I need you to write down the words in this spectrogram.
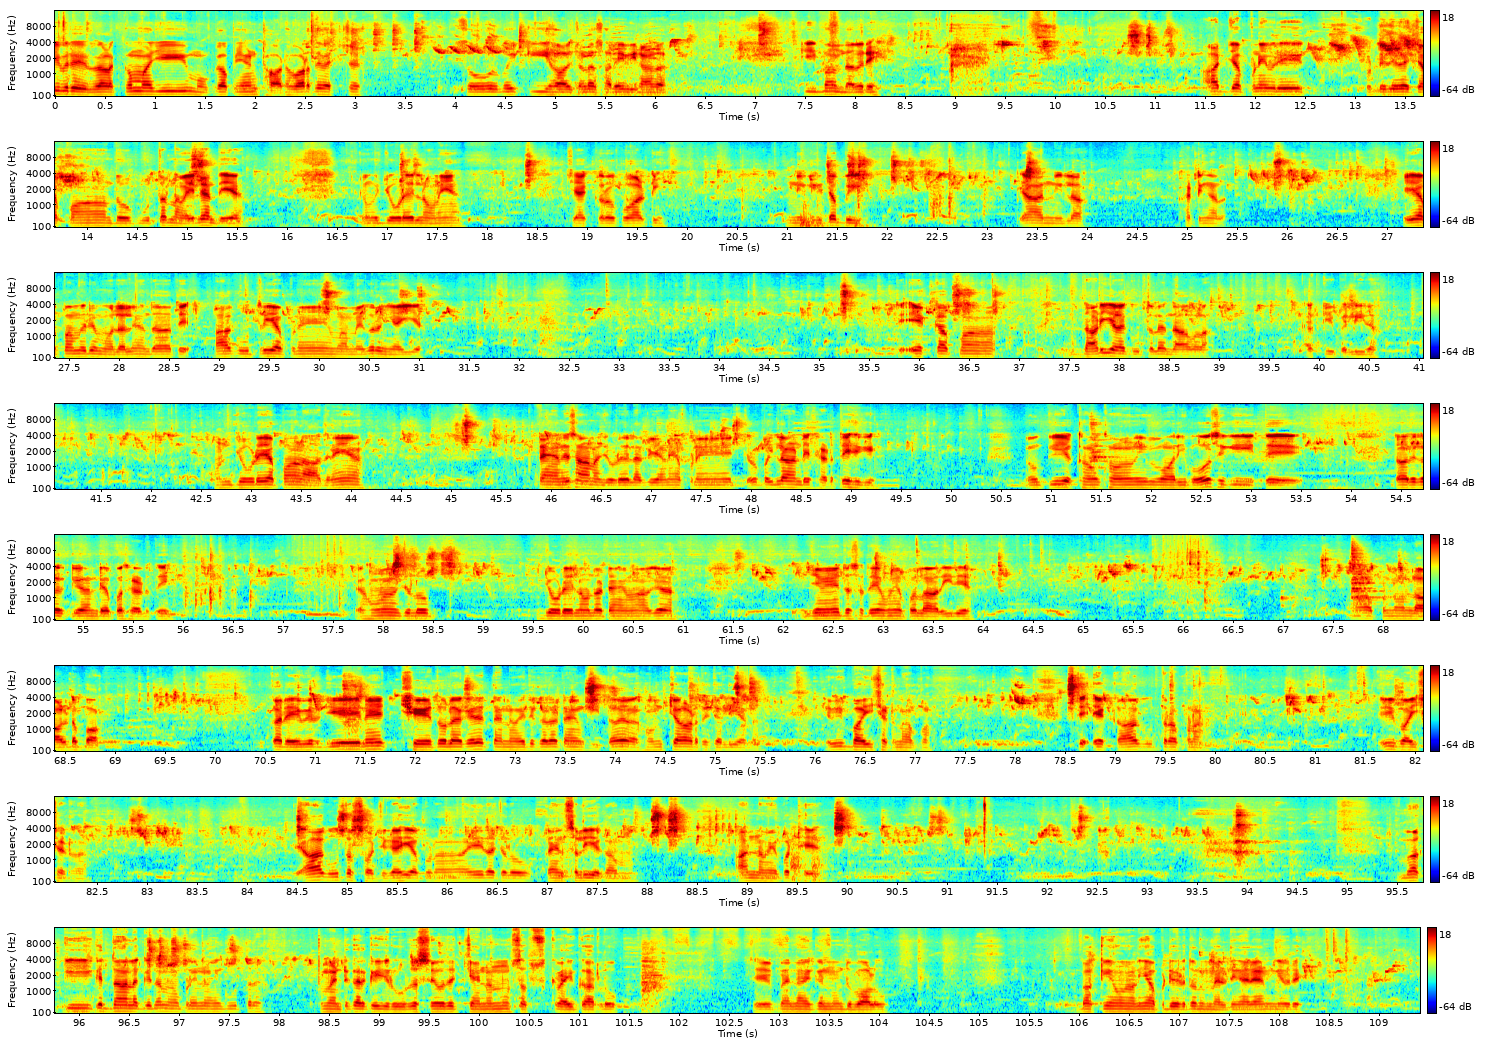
ਜੀ ਵੀਰੇ ਵੈਲਕਮ ਆ ਜੀ ਮੋਗਾ ਪਿੰਡ ਠਾਠਵਾੜ ਦੇ ਵਿੱਚ। ਸੋ ਬਈ ਕੀ ਹਾਲ ਚਾਲ ਆ ਸਾਰੇ ਵੀਰਾਂ ਦਾ? ਕੀ ਬਣਦਾ ਵੀਰੇ? ਅੱਜ ਆਪਣੇ ਵੀਰੇ ਛੁੱਡੇ ਦੇ ਵਿੱਚ ਆਪਾਂ ਦੋ ਕਬੂਤਰ ਨਵੇਂ ਲਿਆਂਦੇ ਆ। ਕਿਉਂਕਿ ਜੋੜੇ ਲਾਉਣੇ ਆ। ਚੈੱਕ ਕਰੋ ਕੁਆਲਿਟੀ ਨੀਲੀ ਡੱਬੀ ਕਿਆ ਨੀਲਾ, ਖੱਟੀਆਂ ਦਾ। ਇਹ ਆਪਾਂ ਮੇਰੇ ਮੁੱਲ ਲਿਆਂਦਾ ਤੇ ਆ ਕਬੂਤਰੀ ਆਪਣੇ ਮਾਮੇ ਘਰੋਂ ਹੀ ਆਈ ਆ। ਤੇ ਇੱਕ ਆਪਾਂ ਦਾੜੀ ਵਾਲਾ ਕਬੂਤਰ ਲੈਂਦਾ ਆਹ ਵਾਲਾ, ਕੱਕੀ ਪਹਿਲੀ ਦਾ। ਹੁਣ ਜੋੜੇ ਆਪਾਂ ਲਾ ਦਨੇ ਆ। ਟਾਈਮ ਦੇ ਹਿਸਾਬ ਨਾਲ ਜੋੜੇ ਲੱਗ ਜਾਣੇ ਆਪਣੇ, ਚਲੋ ਪਹਿਲਾਂ ਅੰਡੇ ਛੱਡਦੇ ਸੀਗੇ। ਕਿਉਂਕਿ ਅੱਖਾਂ ਖਾਣ ਦੀ ਬਿਮਾਰੀ ਬਹੁਤ ਸੀਗੀ ਤੇ ਤਦ ਕਰਕੇ ਆਂਡੇ ਆਪਾਂ ਛੱਡਦੇ ਤੇ ਹੁਣ ਚਲੋ ਜੋੜੇ ਲਾਉਣ ਦਾ ਟਾਈਮ ਆ ਗਿਆ, ਜਿਵੇਂ ਦੱਸਦੇ ਉਵੇਂ ਆਪਾਂ ਲਾ ਦਈਦੇ ਆ। ਆਪਣਾ ਲਾਲ ਡੱਬਾ। ਘਰੇ ਵੀਰ ਜੀ ਇਹਨੇ 6 ਤੋਂ ਲੈ ਕੇ 3 ਵਜੇ ਤੱਕ ਦਾ ਟਾਈਮ ਕੀਤਾ ਹੋਇਆ, ਹੁਣ ਝਾੜ ਤੇ ਚੱਲੀ ਜਾਂਦਾ। ਇਹ ਵੀ ਬਾਈ ਛੱਡਣਾ ਆਪਾਂ। ਤੇ ਇੱਕ ਆਹ ਕਬੂਤਰ ਆਪਣਾ, ਇਹ ਵੀ 22 ਛੱਡਣਾ। ਤੇ ਆਹ ਕਬੂਤਰ ਸੁੱਜ ਗਿਆ ਸੀ ਆਪਣਾ, ਇਹ ਤਾਂ ਚਲੋ ਕੈਂਸਲ ਹੀ ਹੈ ਕੰਮ। ਆ ਨਵੇਂ ਪੱਠੇ ਬਾਕੀ ਕਿੱਦਾਂ ਲੱਗੇ ਤੁਹਾਨੂੰ ਆਪਣੇ ਨਵੇਂ ਕਬੂਤਰ? ਕਮੈਂਟ ਕਰਕੇ ਜਰੂਰ ਦੱਸਿਓ ਤੇ ਚੈਨਲ ਨੂੰ ਸਬਸਕ੍ਰਾਈਬ ਕਰ ਲਓ ਤੇ ਬੈਲ ਆਈਕਨ ਨੂੰ ਦਬਾ ਲਓ। ਬਾਕੀ ਆਉਣ ਵਾਲੀਆਂ ਅਪਡੇਟ ਤੁਹਾਨੂੰ ਮਿਲਦੀਆਂ ਰਹਿਣਗੀਆਂ ਵੀਰੇ।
